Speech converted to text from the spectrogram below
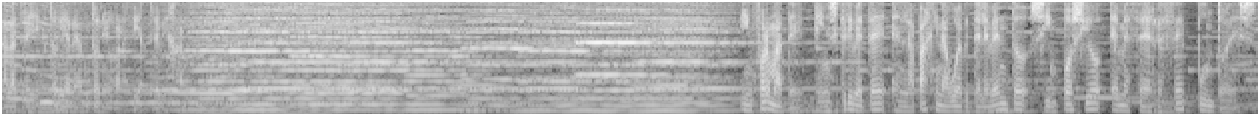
a la trayectoria de Antonio García Trevijano. Infórmate e inscríbete en la página web del evento simposio-mcrc.es.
